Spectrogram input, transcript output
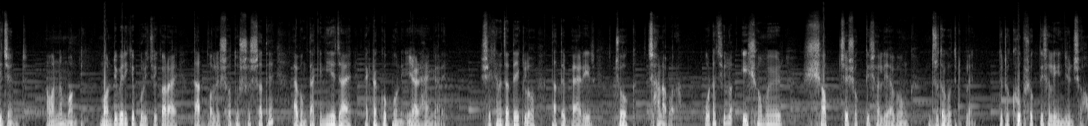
এজেন্ট। আমার নাম মন্টি। মন্টি বেরিকে পরিচয় করায় তার দলের সদস্যর সাথে এবং তাকে নিয়ে যায় একটা গোপন এয়ার হ্যাঙ্গারে। সেখানে যা দেখল, তাতে ব্যারির চোখ ছানা পড়া ওটা ছিল এই সময়ের সবচেয়ে শক্তিশালী এবং দ্রুতগতির প্লেন দুটো খুব শক্তিশালী ইঞ্জিন সহ।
